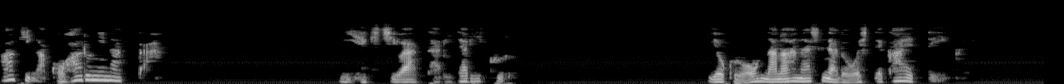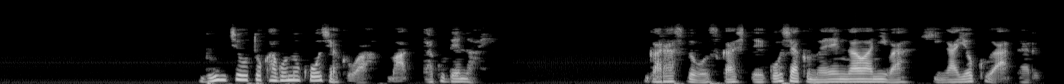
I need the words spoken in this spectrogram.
秋が小春になった。三重吉はたびたび来る。よく女の話などをして帰っていく。文鳥と籠の公爵は全く出ない。ガラス戸を透かして五尺の縁側には日がよく当たる。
